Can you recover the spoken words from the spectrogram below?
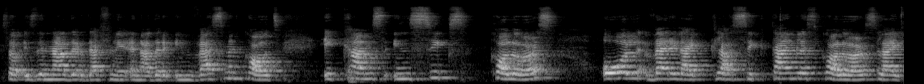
So it's another definitely another investment coat. It comes in six colors all very like classic timeless colors like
